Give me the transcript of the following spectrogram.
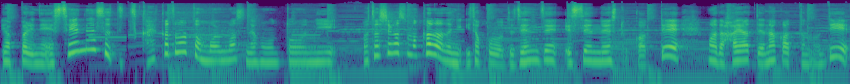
やっぱりね SNS って使い方だと思いますね本当に私がそのカナダにいた頃って全然 SNS とかってまだ流行ってなかったので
